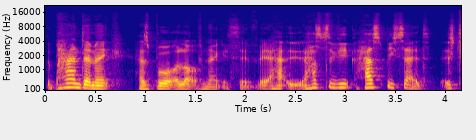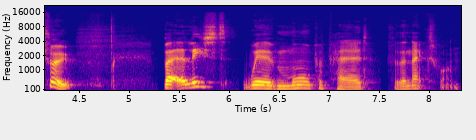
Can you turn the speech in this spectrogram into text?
The pandemic has brought a lot of negative. It, ha- it has to be, has to be said. It's true. But at least we're more prepared for the next one.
